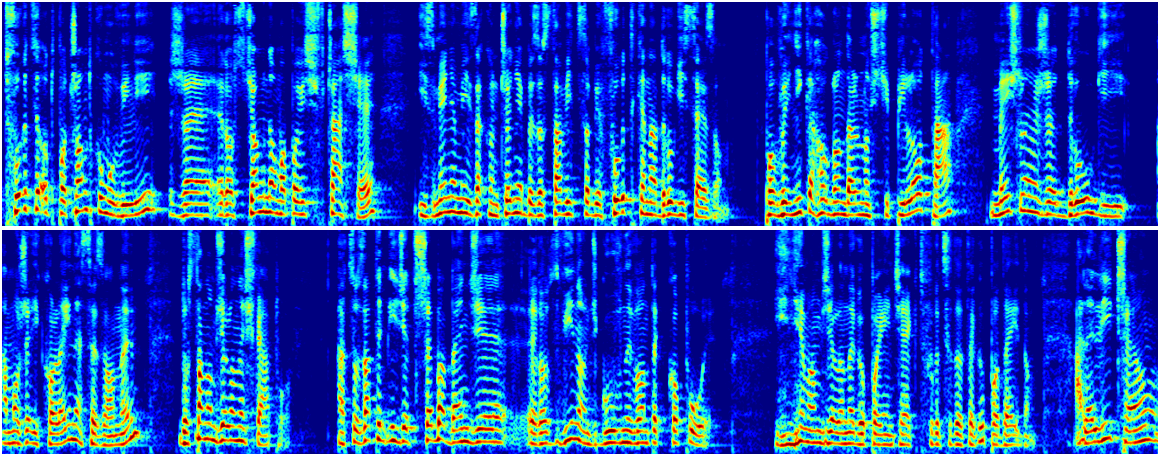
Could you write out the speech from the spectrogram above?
Twórcy od początku mówili, że rozciągną opowieść w czasie i zmienią jej zakończenie, by zostawić sobie furtkę na drugi sezon. Po wynikach oglądalności pilota myślę, że drugi a może i kolejne sezony, dostaną zielone światło. A co za tym idzie, trzeba będzie rozwinąć główny wątek kopuły. I nie mam zielonego pojęcia, jak twórcy do tego podejdą. Ale liczę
